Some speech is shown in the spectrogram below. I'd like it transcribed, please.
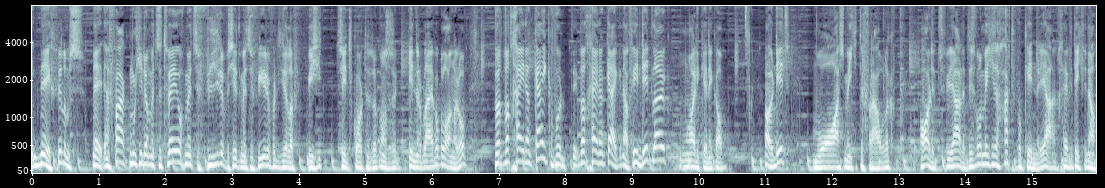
Nee, films. Nee, en vaak moet je dan met z'n twee of met z'n vieren. We zitten met z'n vieren voor die televisie. Sinds kort natuurlijk, want onze kinderen blijven ook langer op. Wat, wat ga je dan kijken? Voor, wat ga je dan kijken? Nou, vind je dit leuk? Nou, die ken ik al. Oh, dit? Wow, is een beetje te vrouwelijk. Oh, dit, ja, dat is wel een beetje te hard voor kinderen. Ja, geef het ditje nou.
